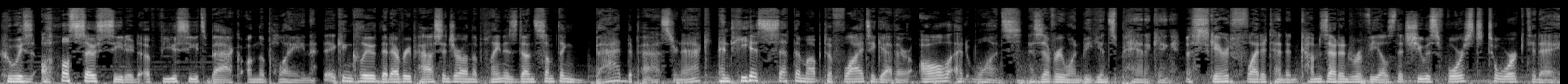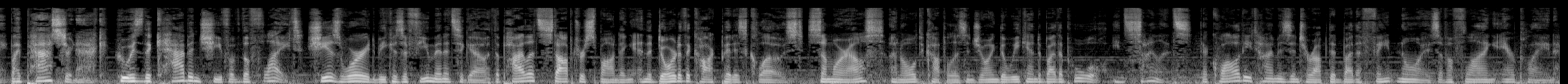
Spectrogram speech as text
who is also seated a few seats back on the plane. They conclude that every passenger on the plane has done something bad to Pasternak, and he has set them up to fly together all at once. As everyone begins panicking, a scared flight attendant comes out and reveals that she was forced to work today by Pasternak, who is the cabin chief of the flight. She is worried because a few minutes ago, the pilots stopped responding and the door to the cockpit is closed. Somewhere else, an old couple is enjoying the weekend by the pool in silence. Their quality time is interrupted by the faint noise of a flying airplane.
